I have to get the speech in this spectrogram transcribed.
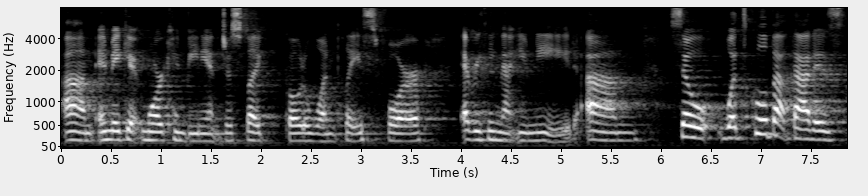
um, and make it more convenient, just like go to one place for everything that you need. Um, so what's cool about that is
